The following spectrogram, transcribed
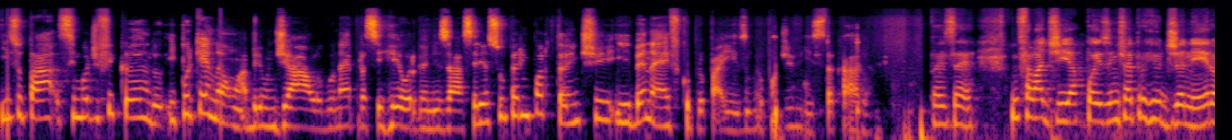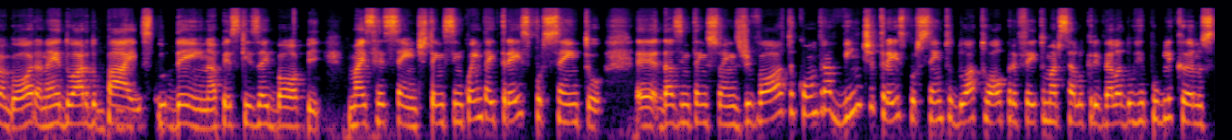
isso está se modificando. E por que não abrir um diálogo né, para se reorganizar? Seria super importante e benéfico para o país, do meu ponto de vista, Carla. Pois é. Vamos falar de apoio. A gente vai para o Rio de Janeiro agora, né? Eduardo uhum. Paes, do DEM, na pesquisa Ibope, mais recente, tem 53% é, das intenções de voto contra 23% do atual prefeito Marcelo Crivella, do Republicanos.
